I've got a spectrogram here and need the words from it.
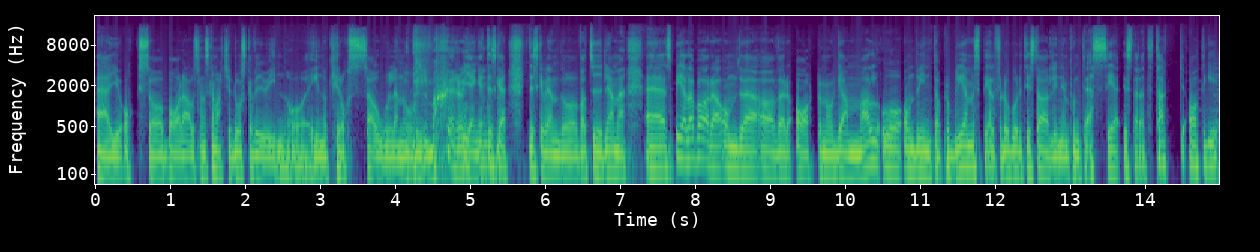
är ju också bara allsvenska matcher. Då ska vi ju in och, in och krossa Olen och Wilbacher och gänget. Det ska, det ska vi ändå vara tydliga med. Eh, spela bara om du är över 18 år gammal och om du inte har problem med spel, för då går du till stödlinjen.se istället. Tack ATG!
